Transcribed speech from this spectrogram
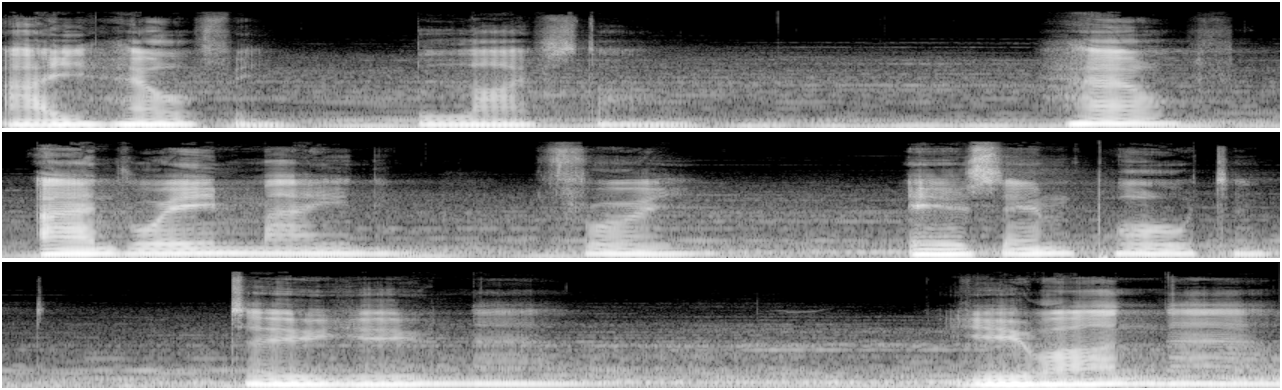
a healthy lifestyle. Health and remaining free is important to you now. You are now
